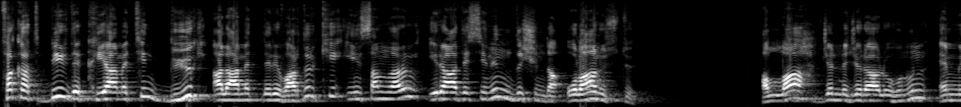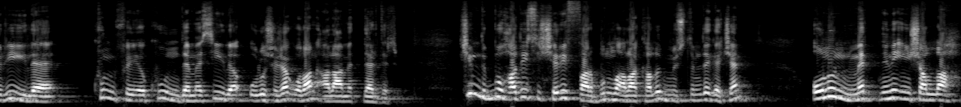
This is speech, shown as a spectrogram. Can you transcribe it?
Fakat bir de kıyametin büyük alametleri vardır ki insanların iradesinin dışında olağanüstü. Allah Celle Celaluhu'nun emriyle kun feyekun demesiyle oluşacak olan alametlerdir. Şimdi bu hadisi şerif var bununla alakalı Müslim'de geçen. Onun metnini inşallah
